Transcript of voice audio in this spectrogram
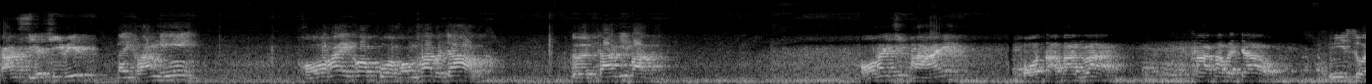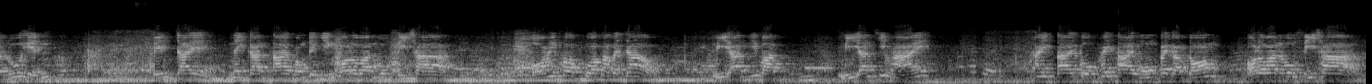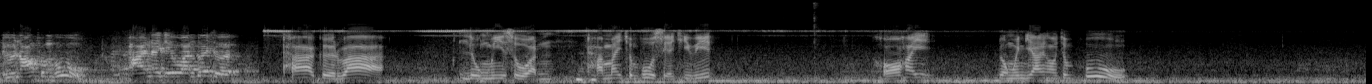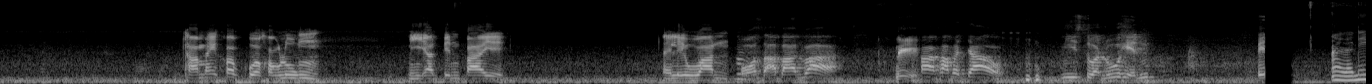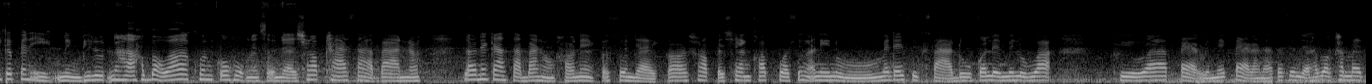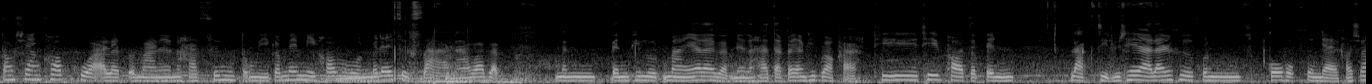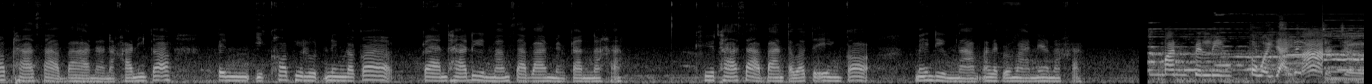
การเสียชีวิตในครั้งนี้ ขอให้ครอบครัวของข้าพเจ้า เกิดการพิบัติ ขอให้ชิบหาย ขอสาบานว่า ถ้าข้าพเจ้ามีส่วนรู้เห็น เป็นใจในการตายของเด็กหญิงอรวรรณวงศรีชา ครอบครัวข้าพเจ้า มีอันพิบัติ มีอันชิบหาย ให้ตายตกให้ตายหงไปกับน้องอรวรรณวงศรีชา หรือน้องชมพู่ภายในเดวันด้วยเถิด ถ้าเกิดว่าลุงมีส่วนทำให้ชมพู่เสียชีวิต ขอให้ดวงวิญญาณของชมพู่ทำให้ครอบครัวของลุง มีอันเป็นไป ในเร็ววันขอสาบานว่านี่ถ้าข้าพเจ้า มีส่วนรู้เห็นอะแล้วนี่ก็เป็นอีกหนึ่งพิรุษนะคะ เขาบอกว่าคนโกหกเนี่ยส่วนใหญ่ชอบท้าสาบานเนาะแล้วในการสาบานของเขาเนี่ยก็ส่วนใหญ่ก็ชอบไปแช่งครอบครัว ซึ่งอันนี้หนูไม่ได้ศึกษาดูก็เลยไม่รู้ว่า คือว่าแปลกหรือไม่แปลกนะแต่ส่วนใหญ่เขาบอกทำไมต้องแช่งครอบครัวอะไรประมาณนี้นะคะ ซึ่งตรงนี้ก็ไม่มีข้อมูลไม่ได้ศึกษานะว่าแบบมันเป็นพิรุษไหมอะไรแบบนี้นะคะ แต่ก็อย่างที่บอกค่ะที่ที่พอจะเป็นหลักจิตวิทยาได้ก็คือคนโกหกส่วนใหญ่เขาชอบท้าสาบานอะนะคะ นี่ก็เป็นอีกข้อพิรุษหนึ่งแล้วก็การท้าดื่มน้ำสาบานเหมือนกันนะคะ คือท้าสาบานแต่ว่าตัวเองก็ไม่ดื่มน้ำอะไรประมาณนี้นะคะ มันเป็นลิงตัวใหญ่มาก จะเจอ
